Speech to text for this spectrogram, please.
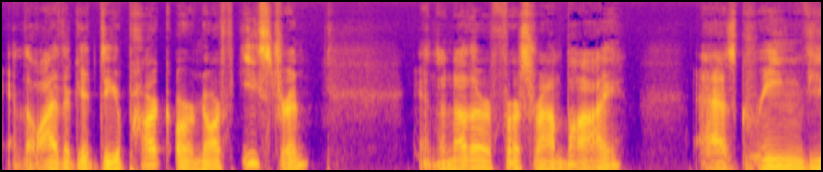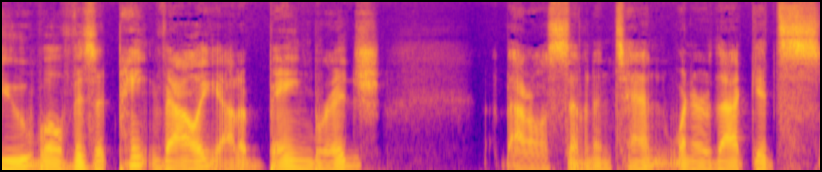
and they'll either get Deer Park or Northeastern. And another first round bye as Greenview will visit Paint Valley out of Bainbridge. Battle of 7 and 10. Winner of that gets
